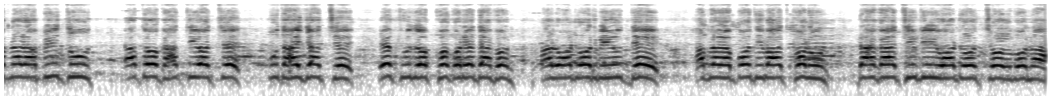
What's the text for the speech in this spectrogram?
আপনারা বিদ্যুৎ এত ঘাটতি হচ্ছে কোথায় যাচ্ছে? একটু লক্ষ্য করে দেখুন। আর অটোর বিরুদ্ধে আপনারা প্রতিবাদ করুন। ঢাকা চিঠি অটো চলবো না।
